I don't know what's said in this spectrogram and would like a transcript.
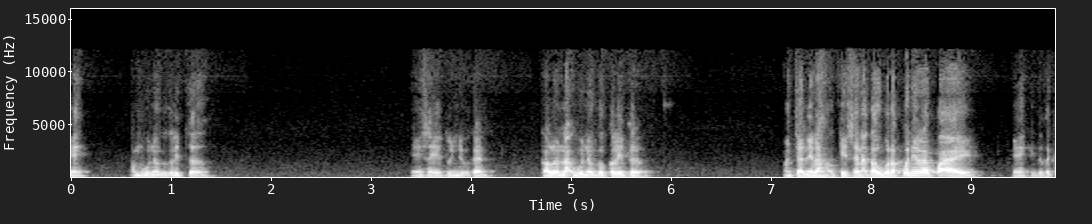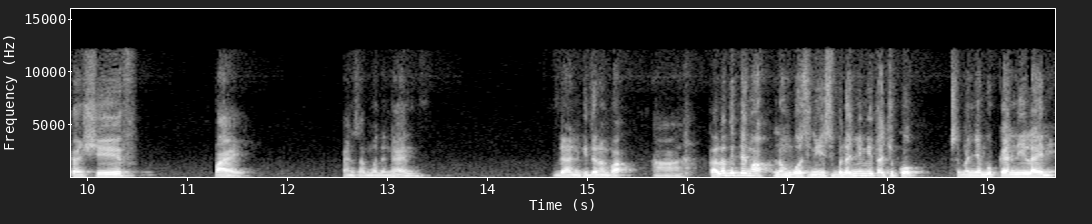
Okay? Kamu guna kalkulator. Okay, saya tunjukkan. Kalau nak guna kalkulator. Macam ni lah. Okay, saya nak tahu berapa nilai pi. Okay, kita tekan shift pi. Kan sama dengan dan kita nampak. Ha, kalau kita tengok nombor sini, sebenarnya ni tak cukup. Sebenarnya bukan nilai ni.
